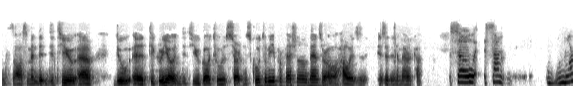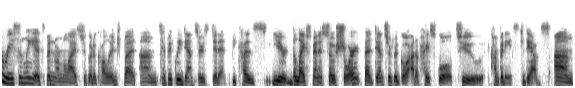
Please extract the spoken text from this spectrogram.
That's awesome. And did, did you uh, do a degree or did you go to a certain school to be a professional dancer or how is it is it in america so some more recently it's been normalized to go to college but um, typically dancers didn't because the lifespan is so short that dancers would go out of high school to companies to dance. Um,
